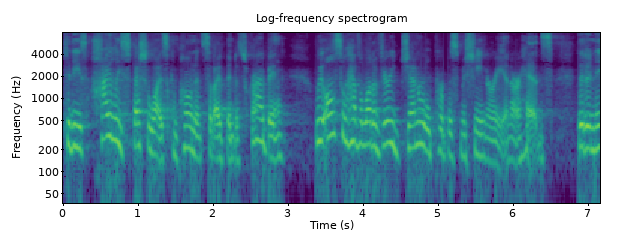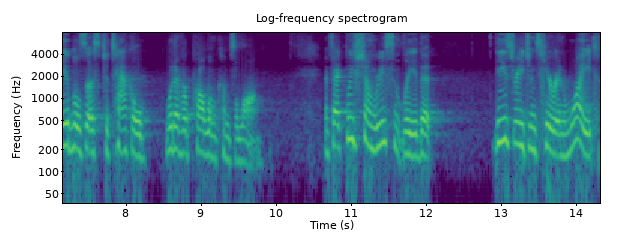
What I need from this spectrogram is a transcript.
to these highly specialized components that I've been describing, we also have a lot of very general purpose machinery in our heads that enables us to tackle whatever problem comes along. In fact, we've shown recently that these regions here in white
